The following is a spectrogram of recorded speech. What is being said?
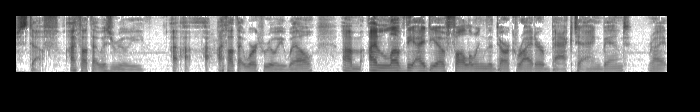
stuff. I thought that was really. I, I, I thought that worked really well. Um, I love the idea of following the Dark Rider back to Angband, right?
